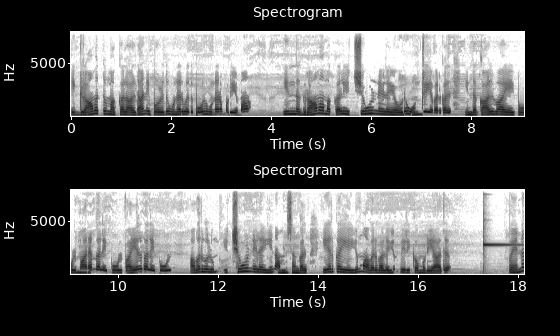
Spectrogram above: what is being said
இக்கிராமத்து மக்களால் தான் இப்பொழுது உணர்வது போல் உணர முடியுமா? இந்த கிராம மக்கள் இச்சூழ்நிலையோடு ஒன்றியவர்கள். இந்த கால்வாயை போல் மரங்களைப் போல் வயல்களைப் போல் அவர்களும் இச்சூழ்நிலையின் அம்சங்கள். இயற்கையையும் அவர்களையும் பிரிக்க முடியாது. இப்போ என்ன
